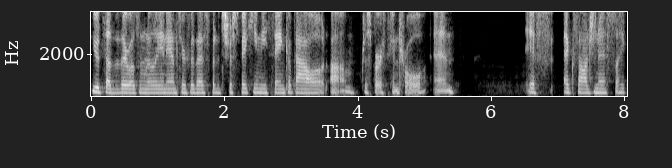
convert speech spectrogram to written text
you had said that there wasn't really an answer for this, but it's just making me think about um, just birth control and if exogenous like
